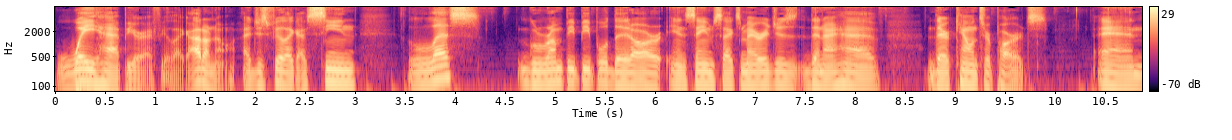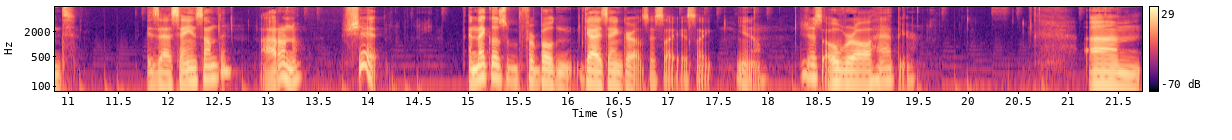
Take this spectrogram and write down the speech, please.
way happier, I feel like. I don't know. I just feel like I've seen less grumpy people that are in same sex marriages than I have their counterparts. And is that saying something? I don't know. Shit. And that goes for both guys and girls. It's like it's like, you know, just overall happier. Um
